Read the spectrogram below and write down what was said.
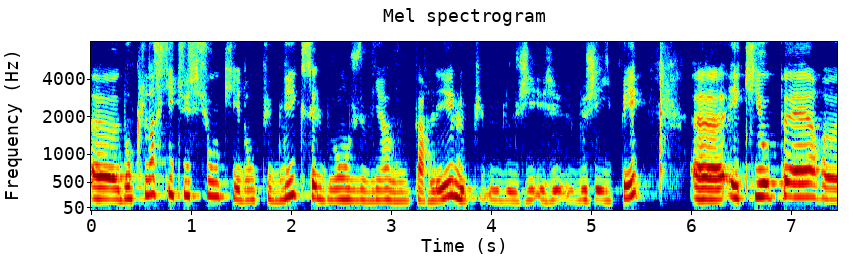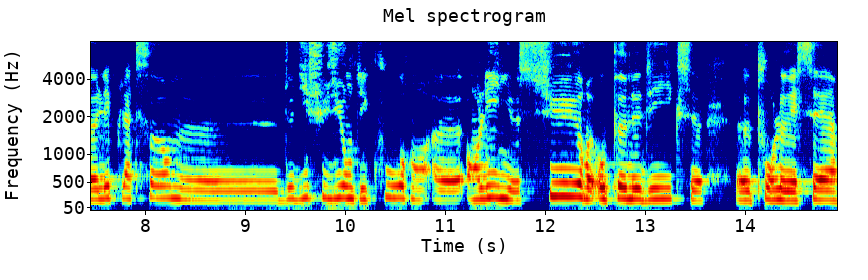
donc l'institution qui est donc publique, celle dont je viens vous parler, le, le GIP, et qui opère euh, les plateformes euh, de diffusion des cours en, ligne sur OpenEDX pour l'ESR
